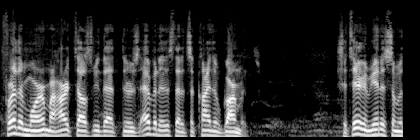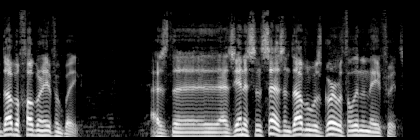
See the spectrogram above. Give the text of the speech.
Furthermore, my heart tells me that there's evidence that it's a kind of garment. As the as Yenison says, and David was girded with a linen ephod.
